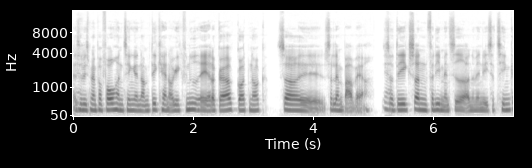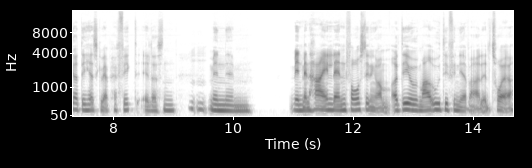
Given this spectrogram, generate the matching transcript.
Altså ja. hvis man på forhånd tænker, at det kan jeg nok ikke finde ud af, eller gøre godt nok, så, øh, så lad dem bare være. Ja. Så det er ikke sådan, fordi man sidder og nødvendigvis og tænker, at det her skal være perfekt, eller sådan. Men, øhm, men man har en eller anden forestilling om, og det er jo meget udefinerbart, det tror jeg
